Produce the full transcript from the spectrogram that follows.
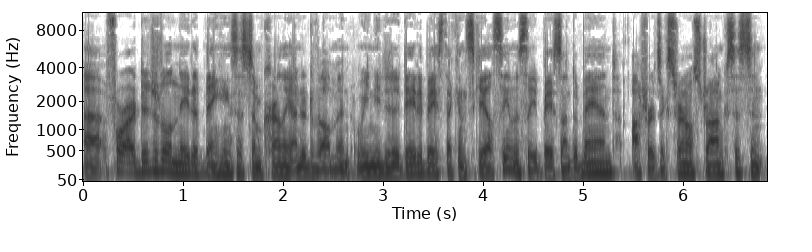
Uh, for our digital native banking system currently under development, we needed a database that can scale seamlessly based on demand, offers external strong, consistent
